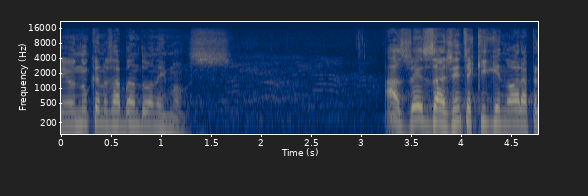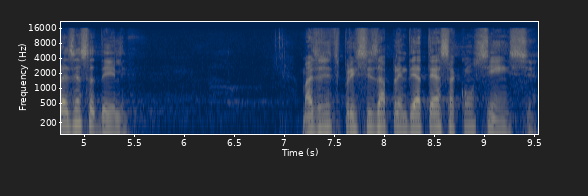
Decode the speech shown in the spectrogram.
Senhor nunca nos abandona, irmãos. Às vezes a gente aqui ignora a presença dEle. Mas a gente precisa aprender a ter essa consciência.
